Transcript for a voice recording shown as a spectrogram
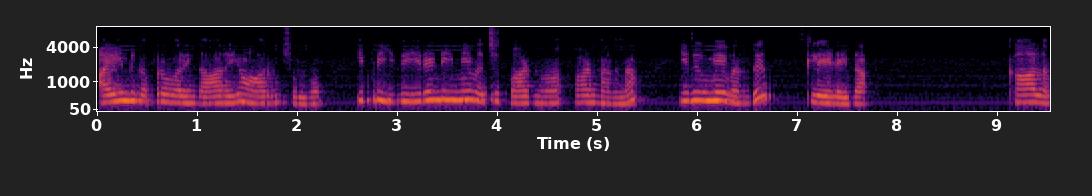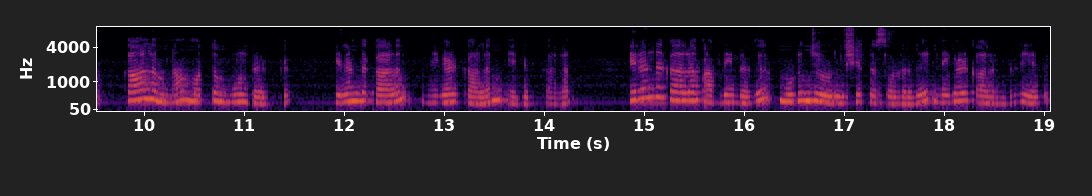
ஐந்துக்கு அப்புறம் வர இந்த ஆறையும் ஆறுன்னு சொல்லுவோம். இப்படி இது இரண்டையுமே வச்சு பாடினோம் பாடினாங்கன்னா இதுவுமே வந்து ஸ்லேடை தான் காலம். காலம்னா மொத்தம் மூன்று இருக்கு. இறந்த காலம் நிகழ்காலம் எதிர்காலம். இறந்த காலம் அப்படின்றது முடிஞ்ச ஒரு விஷயத்த சொல்றது. நிகழ்காலம்ன்றது எது?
